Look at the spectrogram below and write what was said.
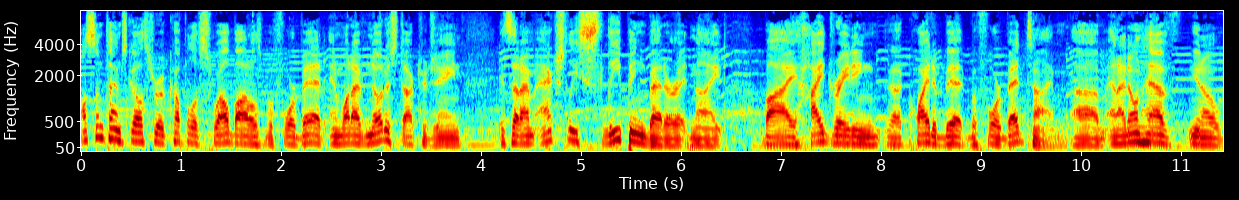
I'll sometimes go through a couple of swell bottles before bed. And what I've noticed, Dr. Jane, is that I'm actually sleeping better at night by hydrating uh, quite a bit before bedtime. Um, and I don't have, you know,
